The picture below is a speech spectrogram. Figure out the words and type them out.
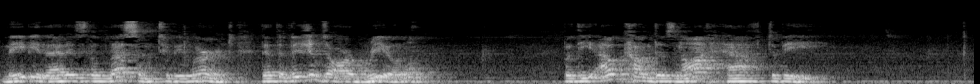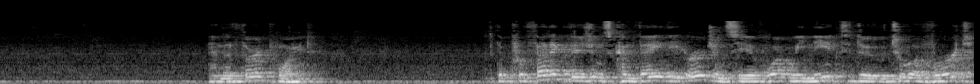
Maybe that is the lesson to be learned, that the visions are real, but the outcome does not have to be. And the third point, the prophetic visions convey the urgency of what we need to do to avert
